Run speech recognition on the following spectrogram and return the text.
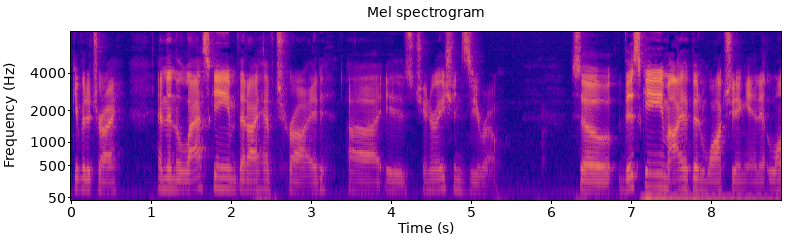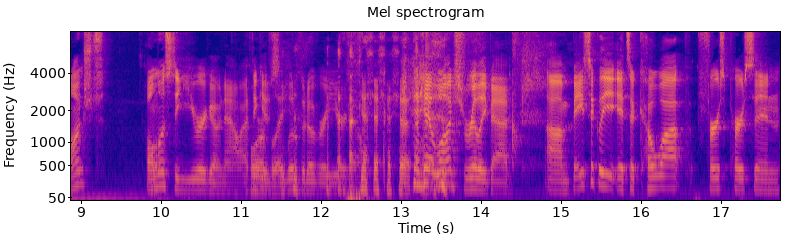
give it a try. And then the last game that I have tried uh, is Generation Zero. So this game I have been watching, and it launched almost a year ago now. I think it was a little bit over a year ago. it launched really bad. Um, basically, it's a co-op, first-person,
